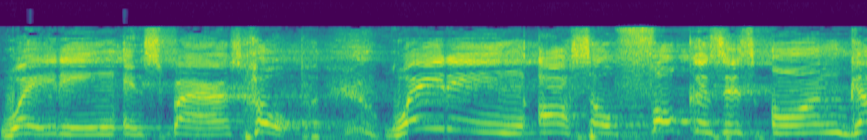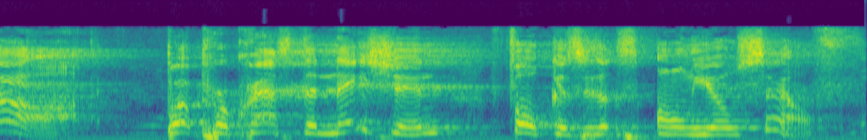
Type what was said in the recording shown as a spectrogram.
Waiting inspires hope. Waiting also focuses on God, but procrastination focuses on yourself.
